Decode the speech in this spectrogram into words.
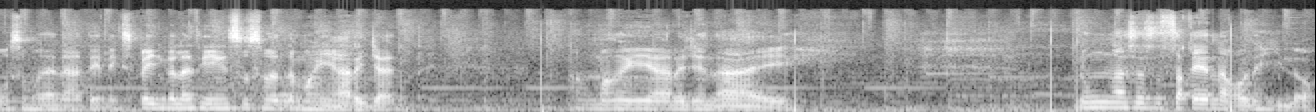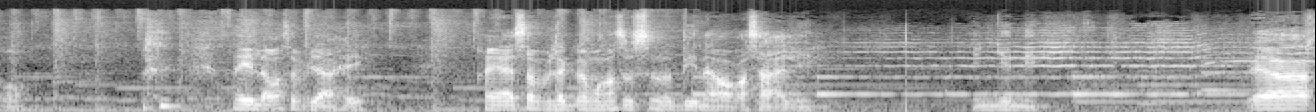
Post muna natin. Explain ko lang sa inyo yung susunod na mangyayari dyan. Ang mangyayari dyan ay nung nasa sasakyan ako, nahilo ako. nahilo ako sa biyahe. Kaya sa vlog ng mga susunod din ako kasali. Yun yun eh. Kaya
